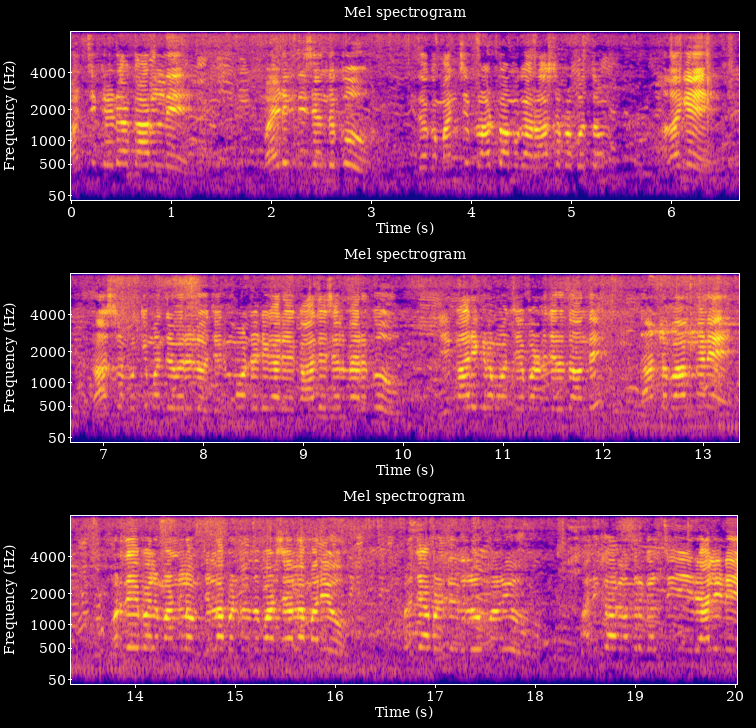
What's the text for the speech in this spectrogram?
మంచి క్రీడాకారుల్ని బయటకు తీసేందుకు ఇది ఒక మంచి ప్లాట్ఫామ్గా రాష్ట్ర ప్రభుత్వం అలాగే రాష్ట్ర ముఖ్యమంత్రి వర్యులు జగన్మోహన్ రెడ్డి గారి యొక్క ఆదేశాల మేరకు ఈ కార్యక్రమం చేపట్టడం జరుగుతోంది. దాంట్లో భాగంగానే వరదేపల్లి మండలం జిల్లా పరిషత్ పాఠశాల మరియు ప్రజాప్రతినిధులు మరియు అధికారులందరూ కలిసి ఈ ర్యాలీని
